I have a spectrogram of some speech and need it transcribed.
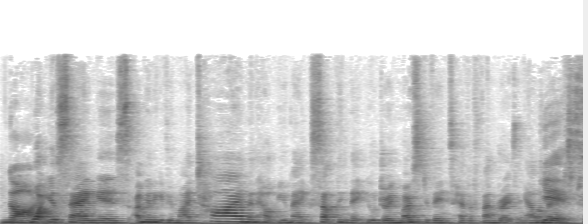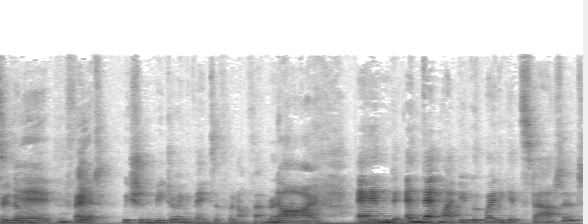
No. What you're saying is I'm going to give you my time and help you make something that you're doing. Most events have a fundraising element Yes, to them. yeah, In fact, yeah. we shouldn't be doing events if we're not fundraising. No. And and that might be a good way to get started.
